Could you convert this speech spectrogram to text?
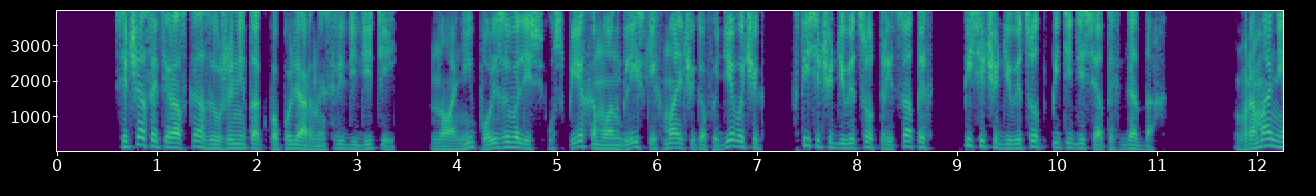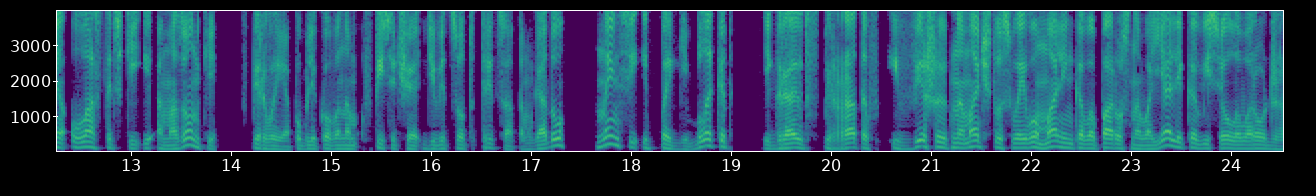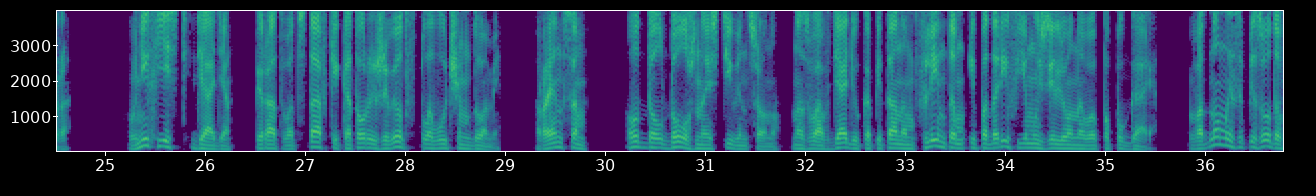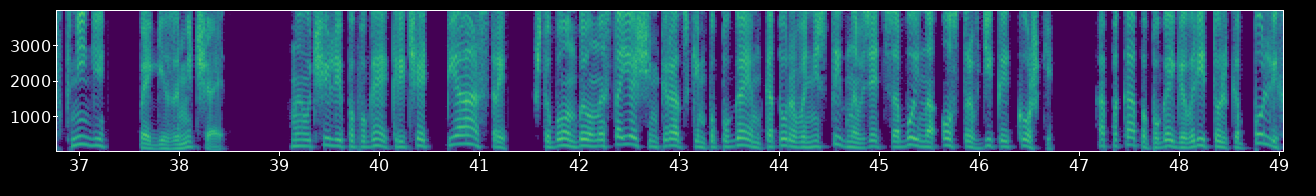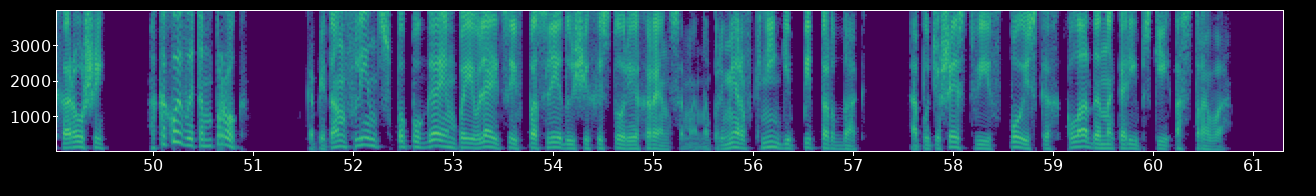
Сейчас эти рассказы уже не так популярны среди детей, но они пользовались успехом у английских мальчиков и девочек в 1930-1950-х годах. В романе «Ласточки и амазонки», впервые опубликованном в 1930 году, Нэнси и Пегги Блэкет играют в пиратов и вешают на мачту своего маленького парусного ялика веселого Роджера. У них есть дядя, пират в отставке, который живет в плавучем доме. Ренсом отдал должное Стивенсону, назвав дядю капитаном Флинтом и подарив ему зеленого попугая. В одном из эпизодов книги Пегги замечает. «Мы учили попугая кричать «пиастры», чтобы он был настоящим пиратским попугаем, которого не стыдно взять с собой на остров Дикой Кошки. А пока попугай говорит только «Полли хороший». А какой в этом прок? Капитан Флинт с попугаем появляется и в последующих историях Ренсома, например, в книге «Питер Дак», о путешествии в поисках клада на Карибские острова.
